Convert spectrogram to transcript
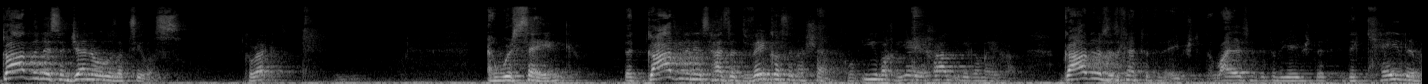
Godliness in general is Atzilus. Correct? And we're saying that godliness has a dvekos in Hashem. Godliness is connected to the Abishter. The light is connected to the Abishter. The Kalim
